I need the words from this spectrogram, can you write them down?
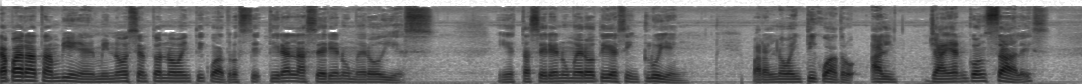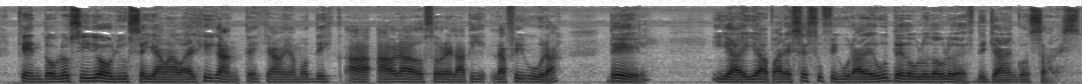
Ya para también en 1994 tiran la serie número 10. Y esta serie número 10 incluyen para el 94 al Giant González, que en WCW se llamaba el gigante, que habíamos hablado sobre la, figura de él y ahí aparece su figura debut de WWF de Giant González.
